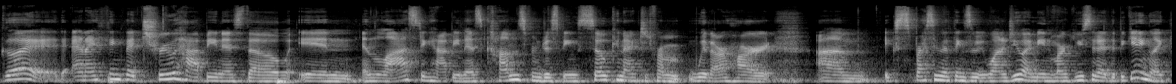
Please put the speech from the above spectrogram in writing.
good. And I think that true happiness though in in lasting happiness comes from just being so connected from with our heart um expressing the things that we want to do. I mean, Mark you said at the beginning like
